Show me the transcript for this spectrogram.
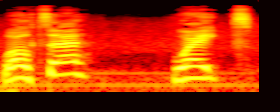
Walter, wait.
